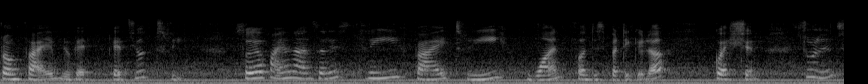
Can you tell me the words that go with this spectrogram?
from 5 you get gets you 3 so your final answer is 3 5 3 1 for this particular question. Students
